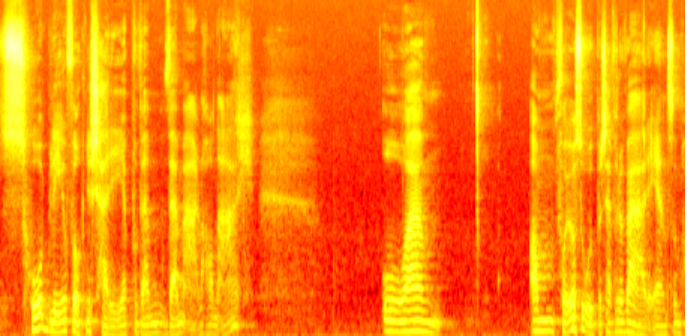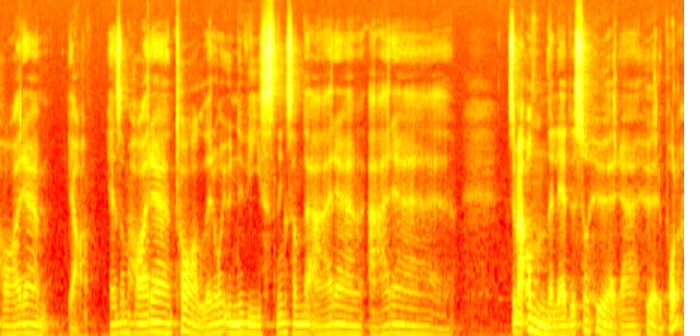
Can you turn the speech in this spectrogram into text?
så blir jo folk nysgjerrige på hvem, hvem er det han er. Og han får jo også ord på seg for å være en som har ja, en som har taler og undervisning som det er, er Som er annerledes å høre, høre på. Da.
